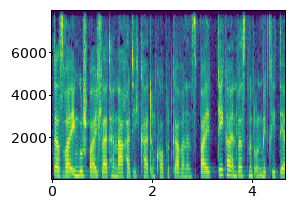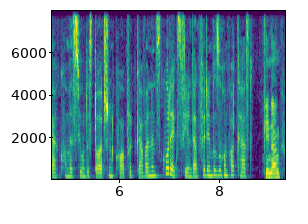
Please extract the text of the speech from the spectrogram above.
Das war Ingo Speich, Leiter Nachhaltigkeit und Corporate Governance bei DK Investment und Mitglied der Kommission des Deutschen Corporate Governance Codex. Vielen Dank für den Besuch im Podcast. Vielen Dank.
